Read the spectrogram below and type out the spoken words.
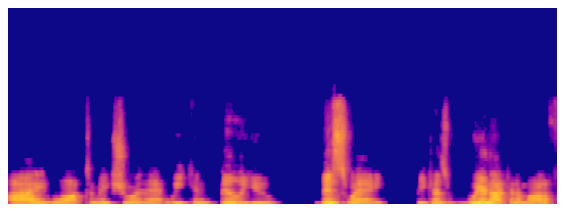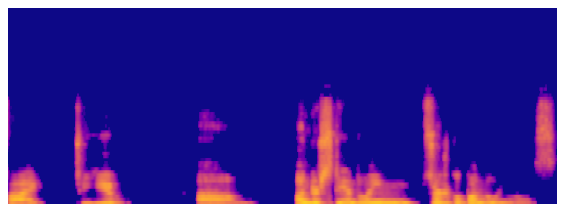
I want to make sure that we can bill you this way because we're not going to modify to you. Um, understanding surgical bundling rules.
